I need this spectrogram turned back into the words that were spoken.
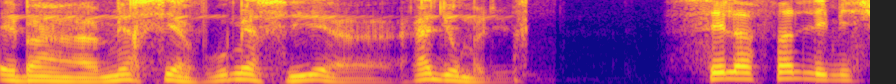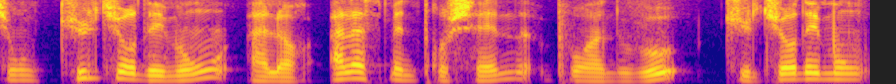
Eh ben, merci à vous, merci à Radio Module. C'est la fin de l'émission Culture des Monts, alors à la semaine prochaine pour un nouveau Culture des Monts.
